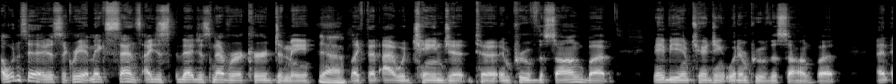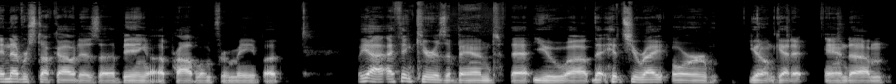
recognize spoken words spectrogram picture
I wouldn't say that I disagree. It makes sense. I just that just never occurred to me. Yeah, like that I would change it to improve the song, but maybe changing it would improve the song. But it, it never stuck out as uh, being a problem for me. But, but yeah, I think Cure is a band that you uh, that hits you right or you don't get it, and um,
